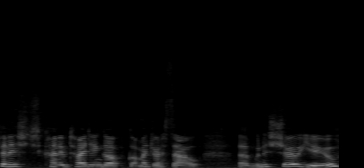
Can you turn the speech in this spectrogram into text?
finished kind of tidying up, got my dress out. I'm going to show you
